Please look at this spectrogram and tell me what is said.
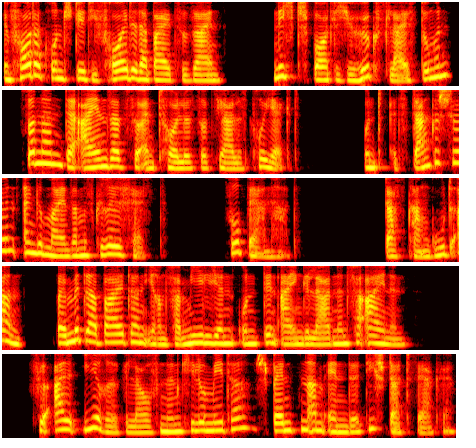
Im Vordergrund steht die Freude dabei zu sein, nicht sportliche Höchstleistungen, sondern der Einsatz für ein tolles soziales Projekt. Und als Dankeschön ein gemeinsames Grillfest. So Bernhard. Das kam gut an, bei Mitarbeitern, ihren Familien und den eingeladenen Vereinen. Für all ihre gelaufenen Kilometer spenden am Ende die Stadtwerke.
